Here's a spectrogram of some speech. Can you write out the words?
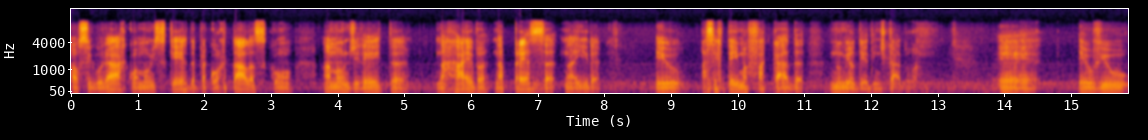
ao segurar com a mão esquerda para cortá-las com a mão direita, na raiva, na pressa, na ira, eu acertei uma facada no meu dedo indicador. É, eu vi o,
